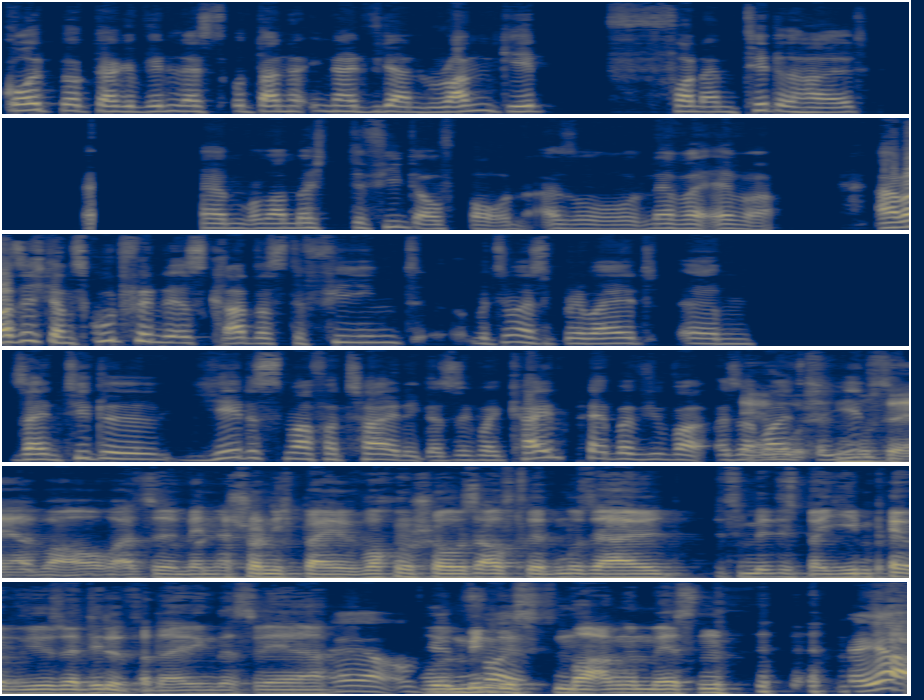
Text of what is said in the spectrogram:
Goldberg da gewinnen lässt und dann ihn halt wieder einen Run gibt von einem Titel halt. Ähm, und man möchte The Fiend aufbauen. Also never ever. Aber was ich ganz gut finde, ist gerade, dass The Fiend, beziehungsweise Bray Wyatt, ähm, seinen Titel jedes Mal verteidigt. Also bei keinem Pay-Per-View war, also er Ja, war gut, muss er ja aber auch. Also wenn er schon nicht bei Wochenshows auftritt, muss er halt zumindest bei jedem Pay-Per-View seinen Titel verteidigen. Das wäre ja, ja, wohl jeden Fall. mindestens mal angemessen. Naja,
